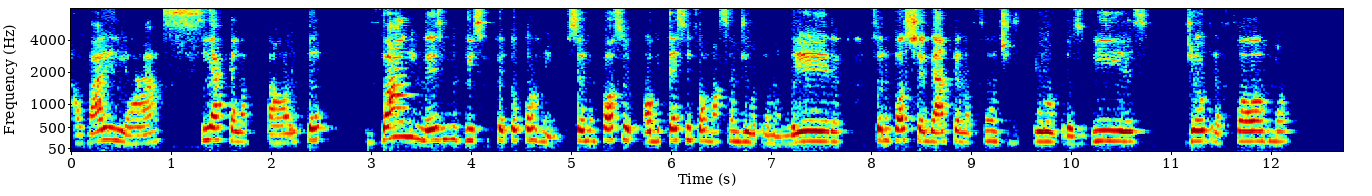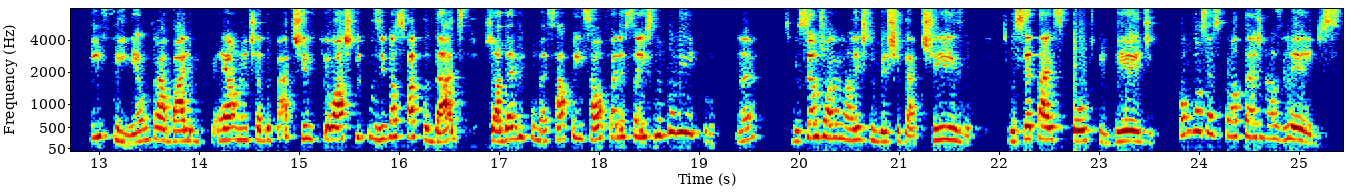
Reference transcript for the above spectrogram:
avaliar se aquela pauta vale mesmo o risco que eu estou correndo. Se eu não posso obter essa informação de outra maneira, se eu não posso chegar àquela fonte por outras vias, de outra forma. Enfim, é um trabalho realmente educativo, que eu acho que, inclusive, as faculdades já devem começar a pensar oferecer isso no currículo, né? Se você é um jornalista investigativo, se você está exposto em rede, como você se protege nas redes?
